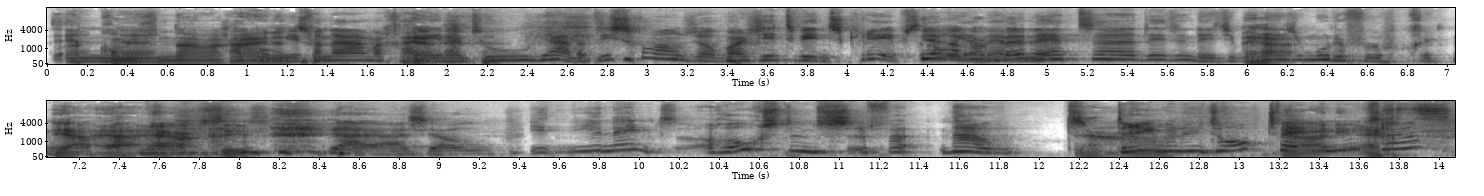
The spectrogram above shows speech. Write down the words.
En, kom je eh, vandaan? Waar ga je kom je naartoe? vandaan? Waar ga Ja. je naartoe? Ja, dat is gewoon zo. Waar zitten we in het script? Ja, oh ja, we hebben ik? net eh, dit en dit. Je bent Ja. net je moeder verloren. Ja, ja, ja, Ja. precies. ja, ja, zo. Je, je neemt hoogstens, eh, nou, Ja. drie minuten op, twee Ja, minuten. Echt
